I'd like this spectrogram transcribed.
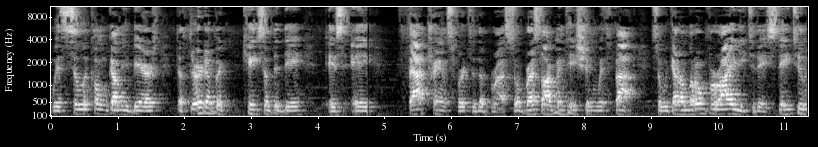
with silicone gummy bears. The third of a case of the day is a fat transfer to the breast. So breast augmentation with fat. So we got a little variety today. Stay tuned.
